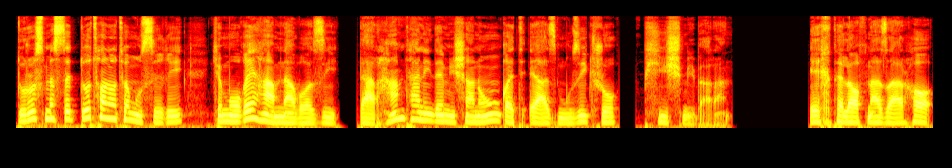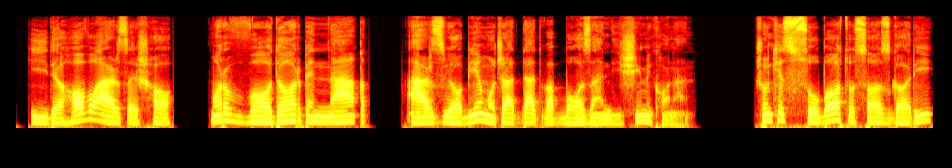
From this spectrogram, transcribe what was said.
درست مثل دو تا نوت موسیقی که موقع هم نوازی در هم تنیده میشن و اون قطعه از موزیک رو پیش می‌برن. اختلاف نظرها، ایده ها و ارزش ها ما رو وادار به نقد ارزیابی مجدد و بازاندیشی می‌کنن چون که ثبات و سازگاری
